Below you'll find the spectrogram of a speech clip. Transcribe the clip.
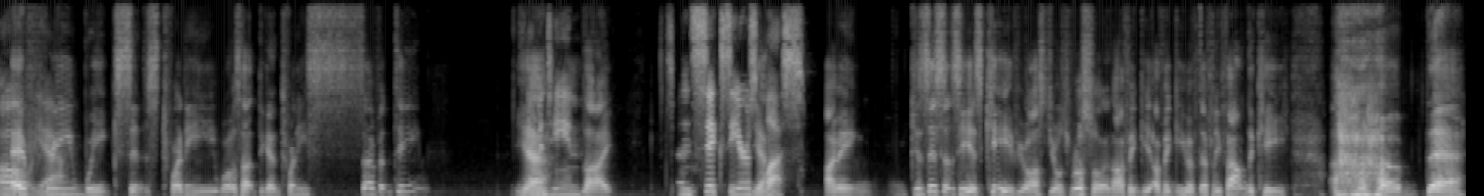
Oh Every yeah. week since 20, what was that again? 2017? Yeah. 17. Like, It's been 6 years Yeah. plus. I mean, consistency is key. If you ask George Russell, and I think I think you have definitely found the key um, there.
